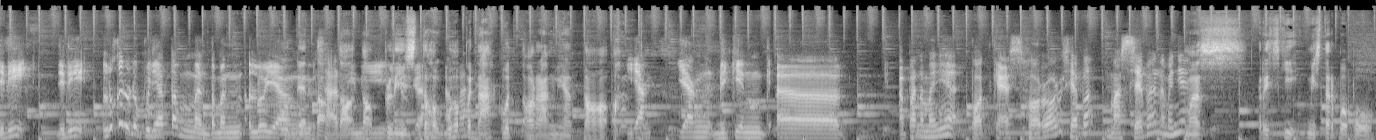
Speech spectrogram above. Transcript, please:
Jadi jadi lu kan udah punya teman teman lu yang Udah, tok, saat tok, ini tok, please, juga, tok. Gue penakut orangnya, tok. yang yang bikin eh, apa namanya podcast horor siapa Mas siapa namanya Mas Rizky, Mr. Popo.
